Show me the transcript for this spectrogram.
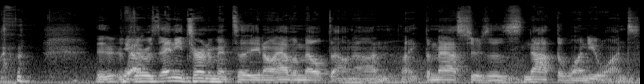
if Yeah. there was any tournament to you know have a meltdown on, like the Masters is not the one you want.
